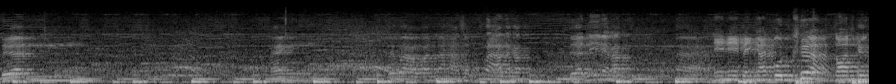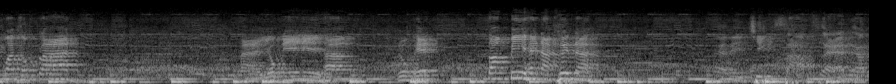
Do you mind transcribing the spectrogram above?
เดือนแห่งเรียกว่าวันมหาสงกรานต์นะครับ เดือนนี้นะครับอ่านี่นี่เป็นการบุญเครื่องก่อนถึงวันสงกรานต์แหม่ยกนี้นี่ทางลุงเพชรต้องบี้ให้หนักขึ้นนะแม่นี่ชิง3 0 0แสนครับ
